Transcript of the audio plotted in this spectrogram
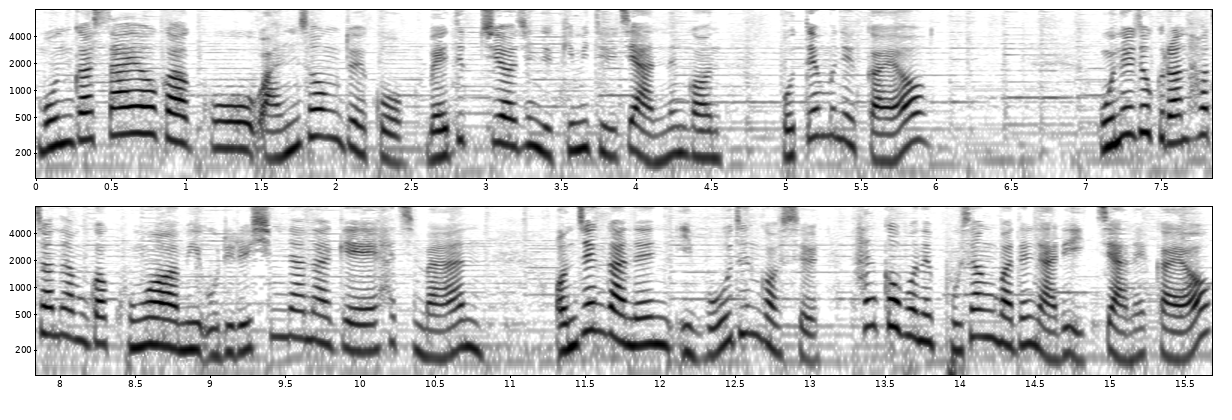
뭔가 쌓여가고 완성되고 매듭지어진 느낌이 들지 않는 건 뭐 때문일까요? 오늘도 그런 허전함과 공허함이 우리를 심란하게 하지만 언젠가는 이 모든 것을 한꺼번에 보상받을 날이 있지 않을까요?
